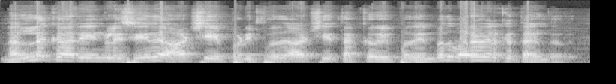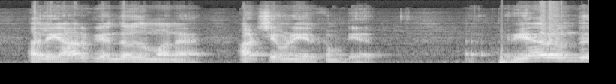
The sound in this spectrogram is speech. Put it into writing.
நல்ல காரியங்களை செய்து ஆட்சியை படிப்பது ஆட்சியை தக்க வைப்பது என்பது வரவேற்க தகுந்தது அதில் யாருக்கும் எந்த விதமான ஆட்சேபனும் இருக்க முடியாது பெரியாரை பெரியார் வந்து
